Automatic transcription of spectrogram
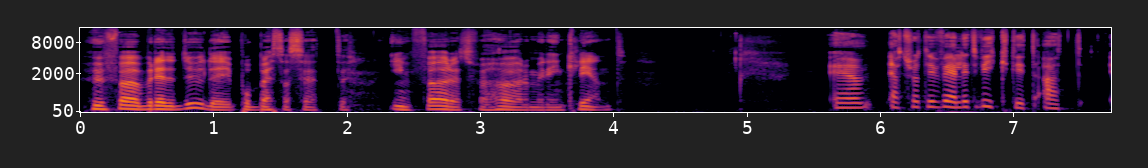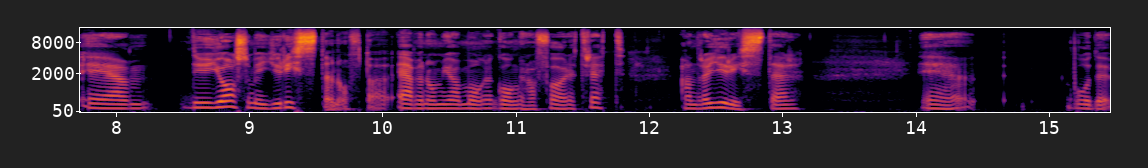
Hur förbereder du dig på bästa sätt inför ett förhör med din klient? Eh, jag tror att det är väldigt viktigt att eh, det är jag som är juristen ofta, även om jag många gånger har företrätt andra jurister. Eh, både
